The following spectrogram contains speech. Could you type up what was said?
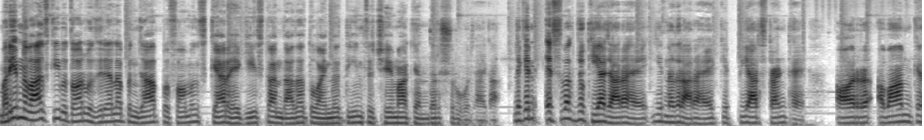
مریم نواز کی بطور وزیر اعلیٰ پنجاب پرفارمنس کیا رہے گی؟ اس کا اندازہ تو آئندہ تین سے چھ ماہ کے اندر شروع ہو جائے گا۔ لیکن اس وقت جو کیا جا رہا ہے، یہ نظر آ رہا ہے کہ پی آر سٹنٹ ہے اور عوام کے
